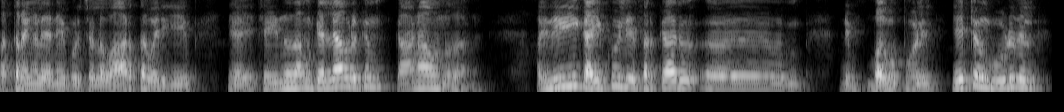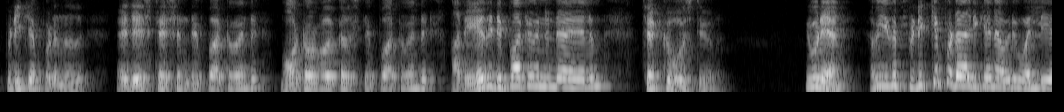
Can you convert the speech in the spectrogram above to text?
പത്രങ്ങളിൽ അതിനെക്കുറിച്ചുള്ള വാർത്ത വരികയും ചെയ്യുന്നത് നമുക്ക് എല്ലാവർക്കും കാണാവുന്നതാണ്. ഇത് ഈ കൈക്കൂലി സർക്കാർ വകുപ്പുകളിൽ ഏറ്റവും കൂടുതൽ പിടിക്കപ്പെടുന്നത് registration department motor vehicles department അത് ഏത് ഡിപ്പാർട്ട്മെന്റിന്റെ ആയാലും ചെക്ക് പോസ്റ്റുകൾ ഇവിടെയാണ്. അപ്പോൾ ഇത് പിടിക്കപ്പെടാതിരിക്കാൻ അവർ വലിയ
